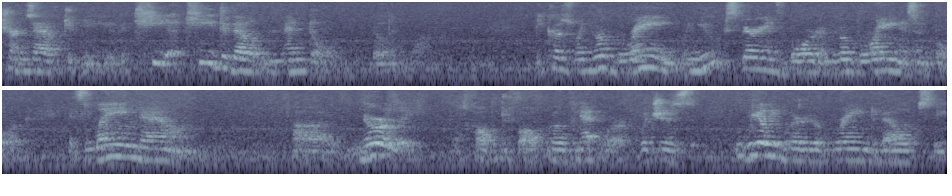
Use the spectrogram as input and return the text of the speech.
turns out to be the key, a key developmental building block. Because when your brain, when you experience boredom, your brain isn't bored. It's laying down uh, neurally what's called the default mode network, which is really where your brain develops the,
